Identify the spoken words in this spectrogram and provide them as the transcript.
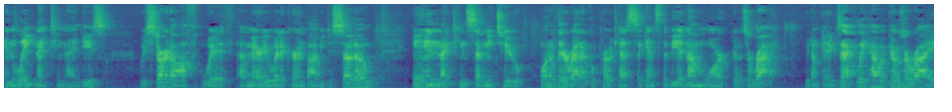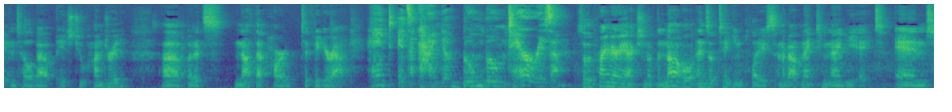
in late 1990s. We start off with uh, Mary Whitaker and Bobby DeSoto. In 1972, one of their radical protests against the Vietnam War goes awry. We don't get exactly how it goes awry until about page 200, uh, but it's not that hard to figure out. Hint, it's a kind of boom boom terrorism. So the primary action of the novel ends up taking place in about 1998, and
